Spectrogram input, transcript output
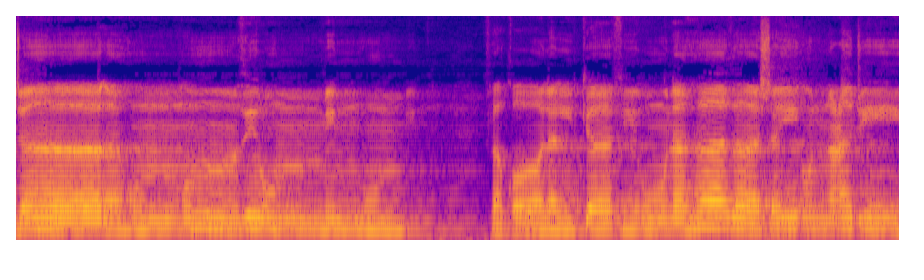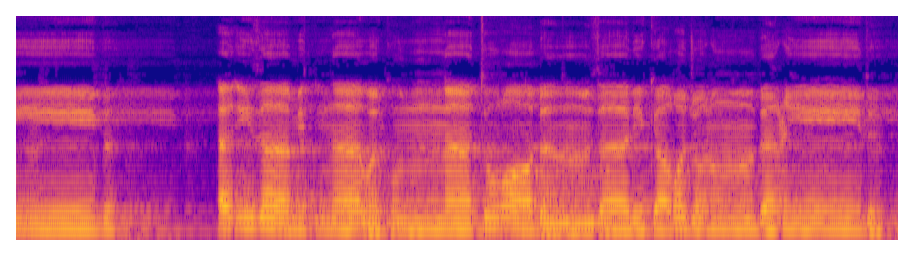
جاءهم منذر منهم فقال الكافرون هذا شيء عجيب أإذا متنا وكنا ترابا ذلك رجع بعيد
